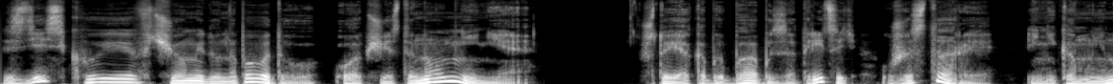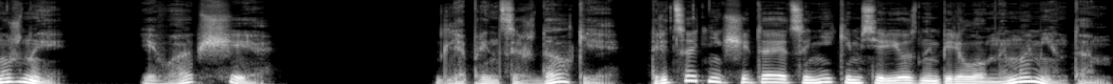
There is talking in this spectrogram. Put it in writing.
здесь кое в чем иду на поводу у общественного мнения, что якобы бабы за 30 уже старые и никому не нужны. И вообще, для принцеждалки тридцатник считается неким серьезным переломным моментом.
